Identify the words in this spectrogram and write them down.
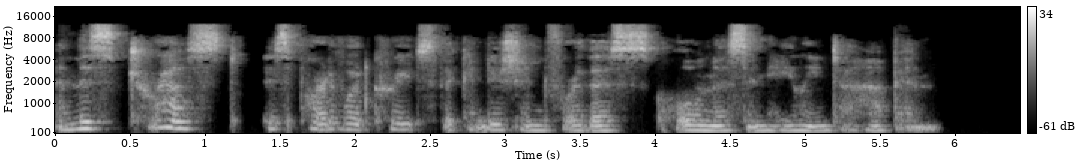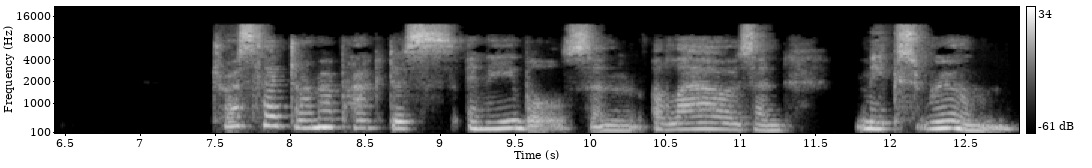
And this trust is part of what creates the condition for this wholeness and healing to happen. Trust that Dharma practice enables and allows and makes room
